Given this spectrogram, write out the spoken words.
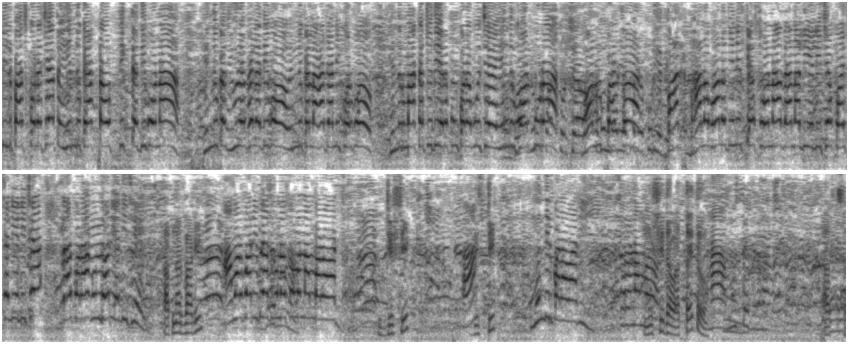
বিল পাস করেছে তো হিন্দুকে একটা টিকতে দিব না। হিন্দুকে ঝুড়ে ফেলে দিব হিন্দুকে লাহাজানি করব। হিন্দুর মাকে যদি এরকম করে বলছে হিন্দুর ঘর পুরা ভালো ভালো জিনিসকে সোনা দানা নিয়ে পয়সা নিয়ে লিছে তারপর আগুন ধরিয়ে দিছে। আপনার বাড়ি? আমার বাড়ি বেসগুনা ষোলো নম্বর ওয়ার্ড। ডিস্ট্রিক্ট হ্যাঁ? ডিস্ট্রিক্ট মন্দির পাড়া বাড়ি ষোলো নম্বর মুর্শিদাবাদ তাই তো? হ্যাঁ মুর্শিদাবাদ। আচ্ছা।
